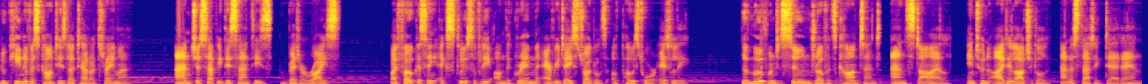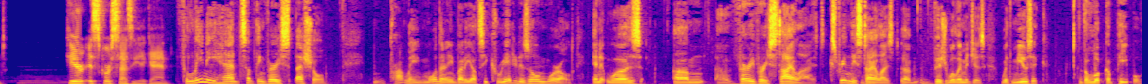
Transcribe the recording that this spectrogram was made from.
Luchino Visconti's La Terra Trema, and Giuseppe De Santis' Bitter Rice, by focusing exclusively on the grim everyday struggles of post war Italy, the movement soon drove its content and style into an ideological and aesthetic dead end. Here is Scorsese again. Fellini had something very special, probably more than anybody else. He created his own world, and it was um, uh, very, very stylized, extremely stylized uh, visual images with music, the look of people,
